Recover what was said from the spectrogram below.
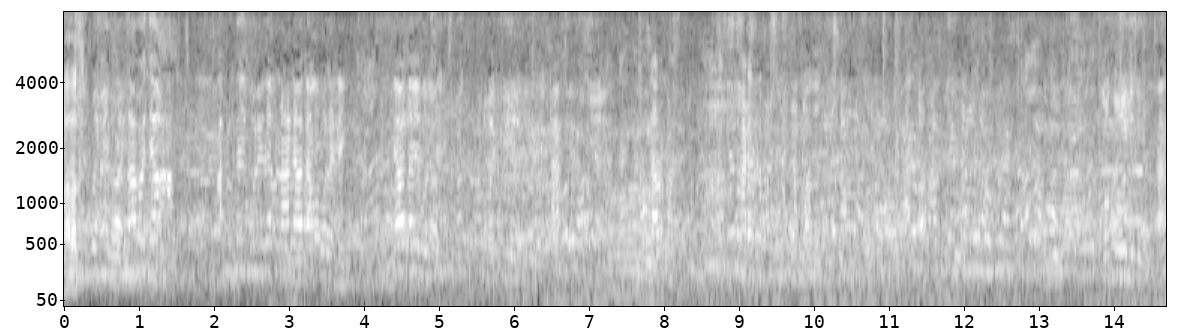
ভালো। আছে দেওয়া আপনি তো বলে দেবেন না নেওয়া দামও বলে নাই নেওয়া দামই বলছে আরও পাঁচশো আট হাজার পাঁচশো হ্যাঁ।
